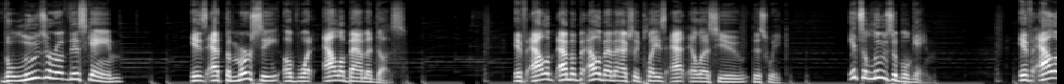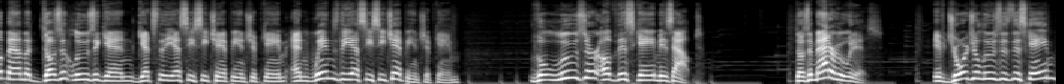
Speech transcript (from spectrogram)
the loser of this game is at the mercy of what Alabama does. If Alabama, Alabama actually plays at LSU this week, it's a losable game if Alabama doesn't lose again, gets to the SEC championship game, and wins the SEC championship game, the loser of this game is out. Doesn't matter who it is. If Georgia loses this game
